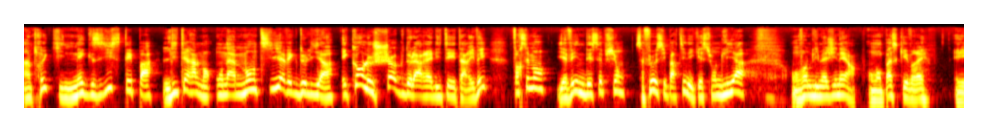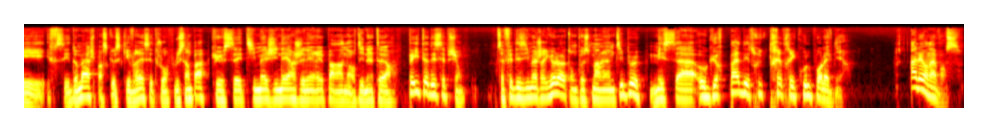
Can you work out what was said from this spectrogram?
un truc qui n'existait pas, littéralement. On a menti avec de l'IA. Et quand le choc de la réalité est arrivé, forcément, il y avait une déception. Ça fait aussi partie des questions de l'IA. On vend de l'imaginaire, on vend pas ce qui est vrai. Et c'est dommage parce que ce qui est vrai, c'est toujours plus sympa que cet imaginaire généré par un ordinateur. Paye ta déception. Ça fait des images rigolotes, on peut se marrer un petit peu, mais ça augure pas des trucs très très cool pour l'avenir. Allez, on avance.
